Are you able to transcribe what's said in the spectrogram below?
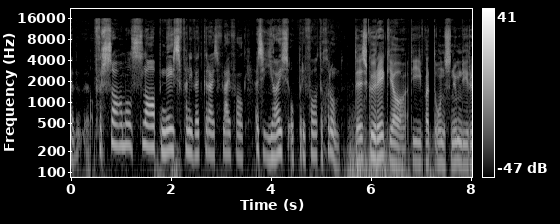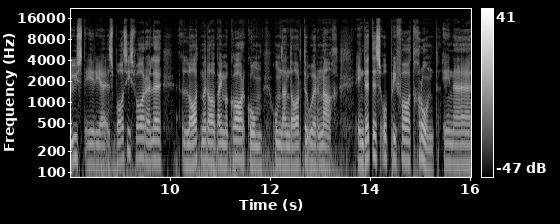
uh, versamel slaapnes van die witkruis vleivalk is juis op private grond. Dis korrek ja, die wat ons noem die roost area is basies waar hulle laatmiddag bymekaar kom om dan daar te oornag. En dit is op privaat grond en uh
